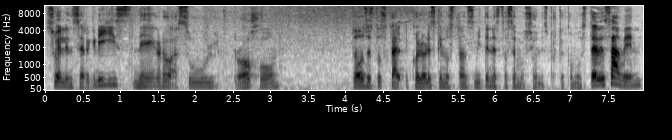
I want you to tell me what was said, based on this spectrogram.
suelen ser gris, negro, azul, rojo, todos estos colores que nos transmiten estas emociones, porque como ustedes saben,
